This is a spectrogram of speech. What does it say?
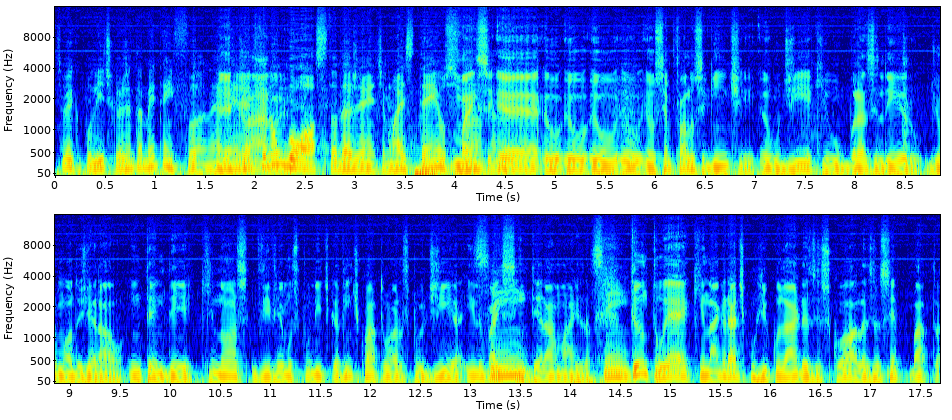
Você vê que político a gente também tem fã, né? É, tem claro, gente que não gosta da gente, mas tem os mas, fãs. Mas é, eu, eu, eu, eu, eu sempre falo o seguinte: é o dia que o brasileiro, de um modo geral, entender que nós vivemos política 24 horas por dia, ele Sim. vai se inteirar mais. Sim. Tanto é que na grade curricular das escolas, eu sempre bato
